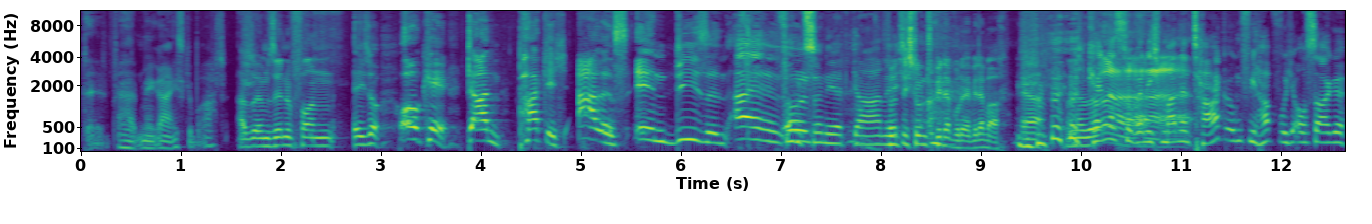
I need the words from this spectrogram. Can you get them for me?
das hat mir gar nichts gebracht. Also im Sinne von, ich so, okay, dann packe ich alles in diesen und Funktioniert gar nicht. 40 Stunden später wurde er wieder wach. ja. Ich kenne das so, wenn ich mal einen Tag irgendwie hab, wo ich auch sage,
